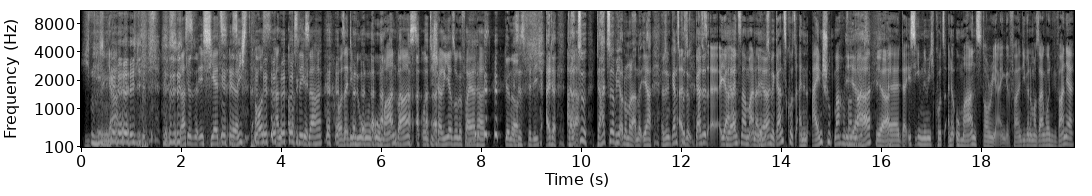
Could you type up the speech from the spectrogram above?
Ja, das ist jetzt Ja. Sicht aus, an, Auslegsache. Aber seitdem du im Oman warst und die Scharia so gefeiert hast, Genau. ist es für dich Alter, Allah. dazu, dazu habe ich auch nochmal eine andere. Ja, also ganz kurz. Also ganz, äh, ja, eins nach dem anderen. Da ja. müssen wir ganz kurz einen Einschub machen von Ja, Max. ja. Äh, da ist ihm nämlich kurz eine Oman-Story eingefallen, die wir nochmal sagen wollten. Wir waren ja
